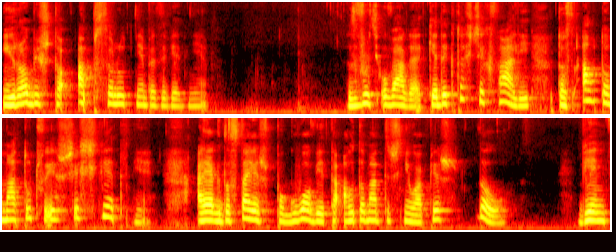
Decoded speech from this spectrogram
i robisz to absolutnie bezwiednie. Zwróć uwagę, kiedy ktoś cię chwali, to z automatu czujesz się świetnie, a jak dostajesz po głowie, to automatycznie łapiesz dół. Więc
